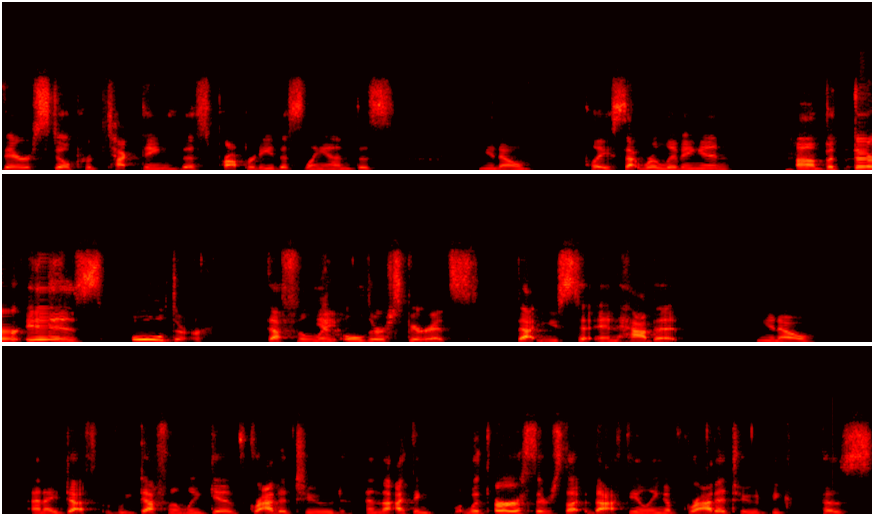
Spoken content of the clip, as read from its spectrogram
they're still protecting this property this land this you know place that we're living in mm-hmm. um, but there is older definitely yeah. older spirits that used to inhabit you know and i def we definitely give gratitude and i think with earth there's that, that feeling of gratitude because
